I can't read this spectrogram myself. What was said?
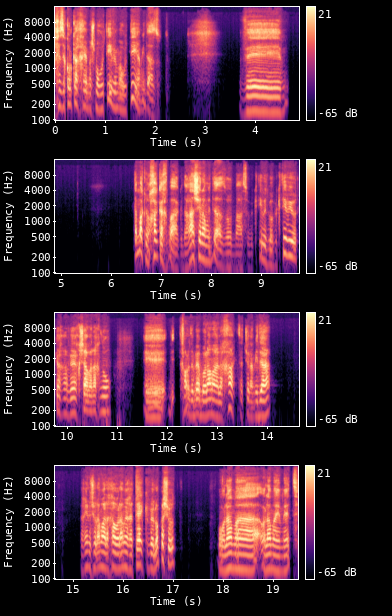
לכן זה כל כך אה, משמעותי ומהותי, המידה הזאת. והתעמקנו אחר כך בהגדרה של המידה הזאת, בסובייקטיביות, באובייקטיביות, ככה, ועכשיו אנחנו אה, התחלנו לדבר בעולם ההלכה, קצת של המידה. ראינו שעולם ההלכה הוא עולם מרתק ולא פשוט, הוא עולם, ה... עולם האמת,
